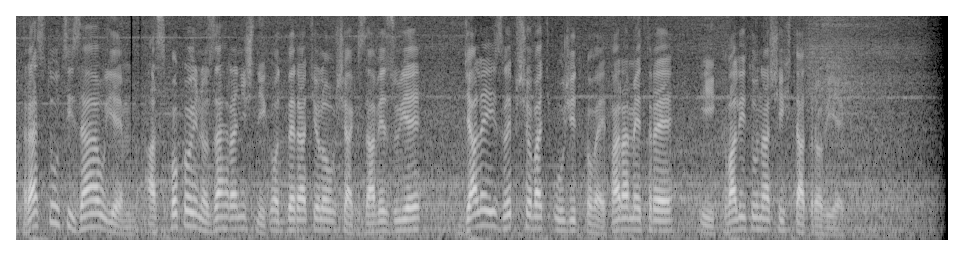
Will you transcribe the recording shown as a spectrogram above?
Rastúci záujem a spokojnosť zahraničných odberateľov však zavezuje ďalej zlepšovať úžitkové parametre i kvalitu našich Tatroviek.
